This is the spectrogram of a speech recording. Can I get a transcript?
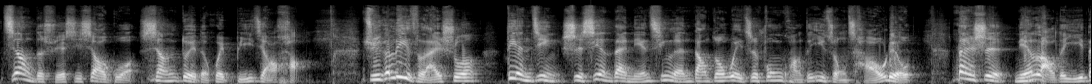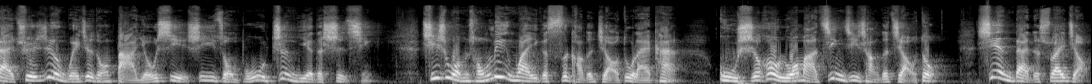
这样的学习效果相相对的会比较好。举个例子来说。电竞是现代年轻人当中为之疯狂的一种潮流，但是年老的一代却认为这种打游戏是一种不务正业的事情。其实，我们从另外一个思考的角度来看，古时候罗马竞技场的角斗，现代的摔跤，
